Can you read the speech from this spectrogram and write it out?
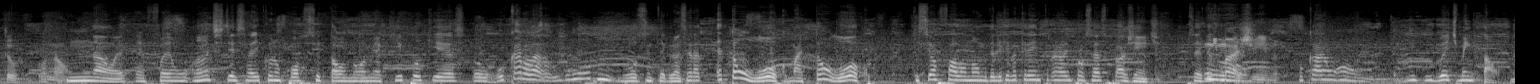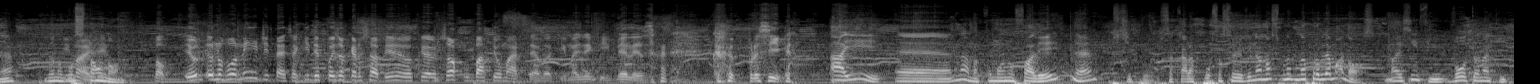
ou não? Não, é, é- foi um, antes desse aí que eu não posso citar o nome aqui, porque o, o cara lá, um outro dos outros integrantes era, é tão louco, mas tão louco, que se eu falar o nome dele aqui vai querer entrar em processo pra gente. Você vê Imagino. O cara é um, um- um doente mental, né? Eu não vou citar o Imagino. nome. Bom, eu, eu não vou nem editar isso aqui, depois eu quero saber, eu quero só bater o martelo aqui, mas enfim, beleza. Prossiga. Aí, é, não, mas como eu não falei, né? Tipo, essa cara posta servindo é nosso, não é problema nosso. Mas enfim, voltando aqui.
